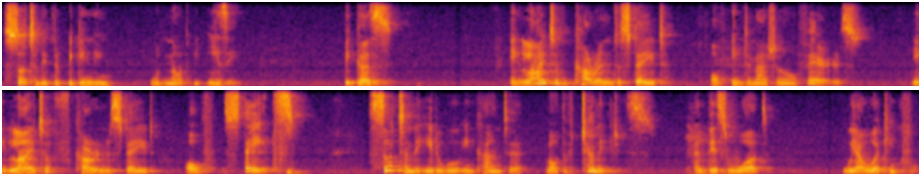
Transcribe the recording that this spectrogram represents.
certainly the beginning would not be easy. Because in light of current state of international affairs, in light of current state of states, certainly it will encounter a lot of challenges. And this is what we are working for.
